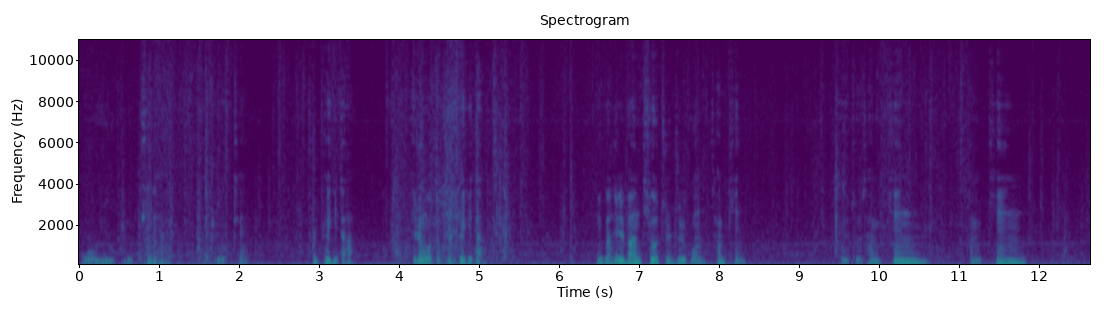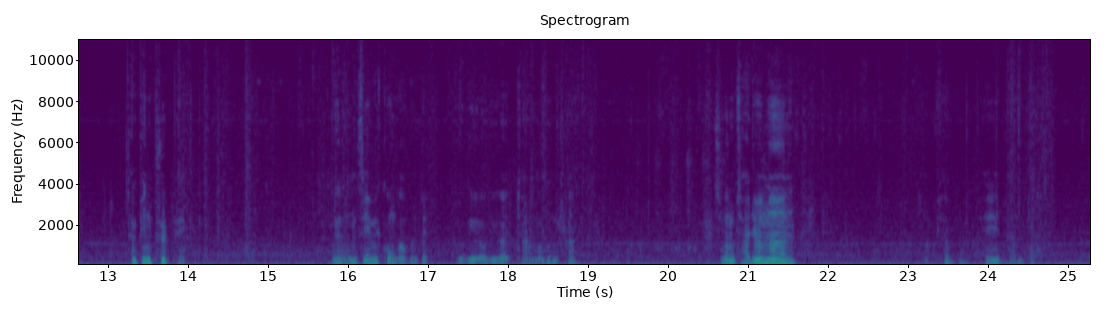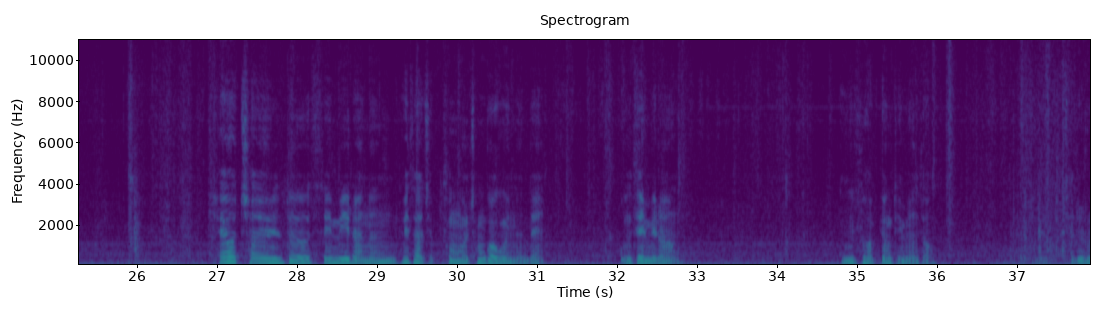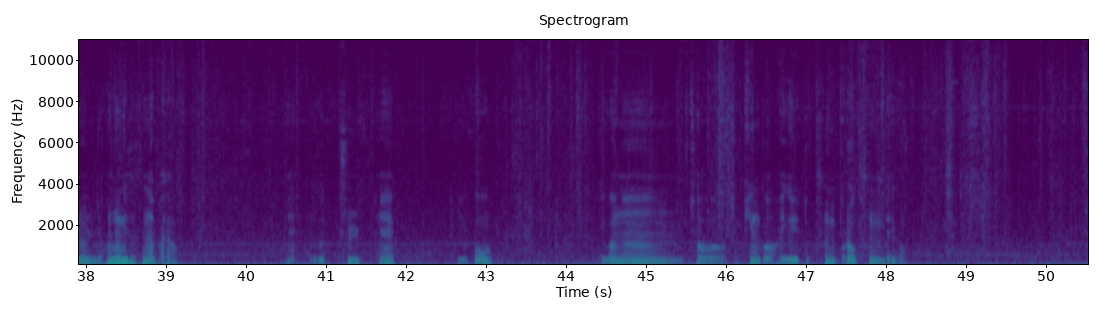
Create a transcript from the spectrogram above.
6, 6피네요. 이렇게 풀팩이다. 이런 것도 풀팩이다. 이건 일반 TO220 3핀. 여기도 3핀, 3핀, 3핀 풀팩. 이건 온세미 건가 본데? 여기, 여기가 자는 거 보니까. 지금 자료는, 어, 페어, 페이드란다. 페어차일드 세미라는 회사 제품을 참고하고 있는데, 온세미랑 인수합병 되면서 자료를 이제 혼용해서 쓰나 봐요. 네, 이거 풀팩 그리고 이거는 저 접힌 거. 아 이거 또 부르는 뭐라고 부르는데 이거.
